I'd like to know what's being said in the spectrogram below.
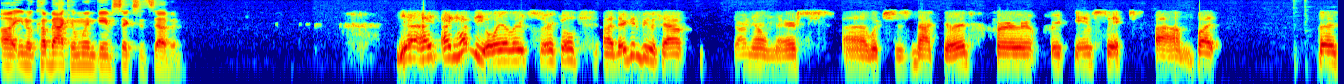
uh, you know, come back and win game six and seven. Yeah, I, would have the Oilers circled. Uh, they're going to be without Darnell Nurse, uh, which is not good for for Game Six. Um, but the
